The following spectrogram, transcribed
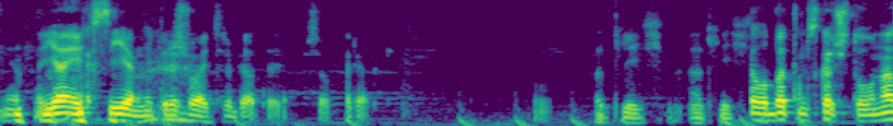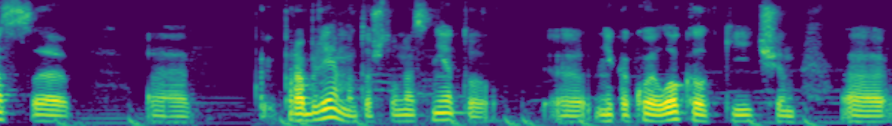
Нет, ну я их съем, не переживайте, ребята, все в порядке. Отлично, отлично. Хотел об этом сказать, что у нас э, э, проблема, то, что у нас нету э, никакой local kitchen, э,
